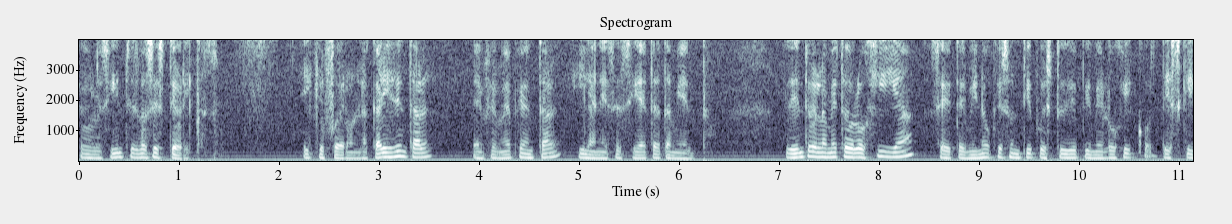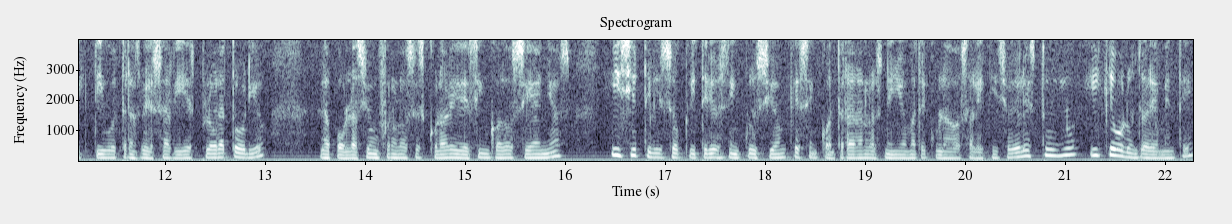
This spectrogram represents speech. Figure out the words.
las siguientes bases teóricas y que fueron la caries dental, la enfermedad dental y la necesidad de tratamiento. Dentro de la metodología se determinó que es un tipo de estudio epidemiológico descriptivo, transversal y exploratorio. La población fueron los escolares de 5 a 12 años y se utilizó criterios de inclusión que se encontraran los niños matriculados al inicio del estudio y que voluntariamente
